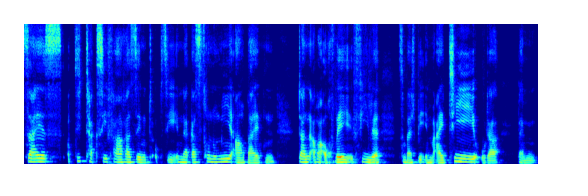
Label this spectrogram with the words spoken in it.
sei es, ob sie Taxifahrer sind, ob sie in der Gastronomie arbeiten, dann aber auch viele zum Beispiel im IT oder beim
